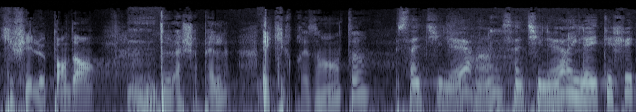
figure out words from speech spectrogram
qui fait le pendant de la chapelle et qui représente Saint-Hilaire, hein, Saint-Hilaire, il a été fait.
